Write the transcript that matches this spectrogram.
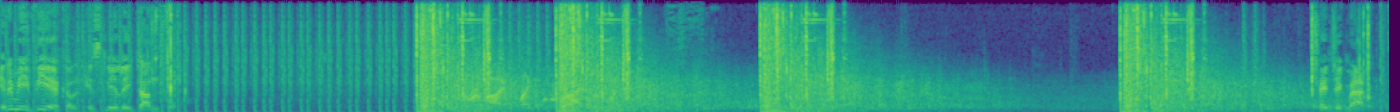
Enemy vehicle is nearly done for. Changing revived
